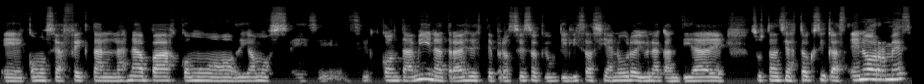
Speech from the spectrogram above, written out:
eh, cómo se afectan las napas, cómo, digamos, se, se, contamina a través de este proceso que utiliza cianuro y una cantidad de sustancias tóxicas enormes.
